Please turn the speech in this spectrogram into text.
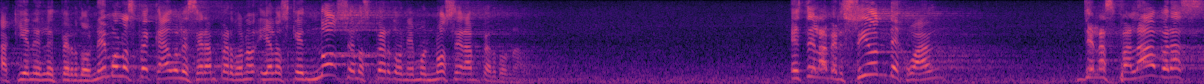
a quienes les perdonemos los pecados les serán perdonados y a los que no se los perdonemos no serán perdonados. Esta es la versión de Juan de las palabras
